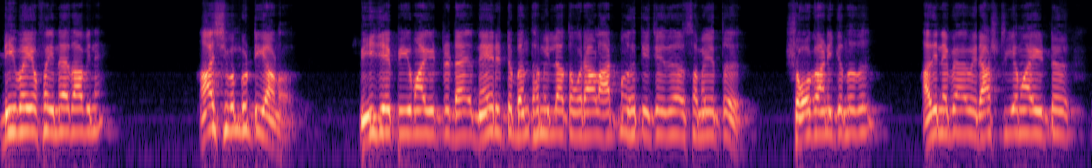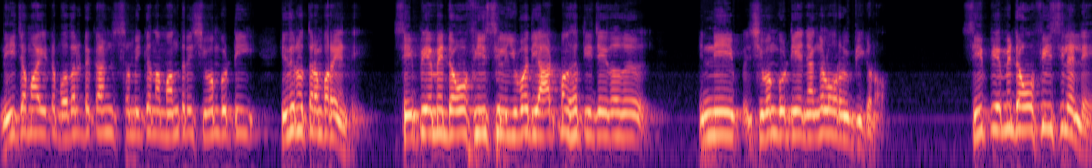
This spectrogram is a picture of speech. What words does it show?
ഡിവൈഎഫ്ഐ നേതാവിനെ? ആ ശിവൻകുട്ടിയാണോ? ബി ജെ പിയുമായിട്ട് നേരിട്ട് ബന്ധമില്ലാത്ത ഒരാൾ ആത്മഹത്യ ചെയ്ത സമയത്ത് ഷോ കാണിക്കുന്നത്? അതിനെ രാഷ്ട്രീയമായിട്ട് നീചമായിട്ട് മുതലെടുക്കാൻ ശ്രമിക്കുന്ന മന്ത്രി ശിവൻകുട്ടി ഇതിനുത്തരം പറയണ്ടേ? സി പി എമ്മിന്റെ ഓഫീസിൽ യുവതി ആത്മഹത്യ ചെയ്തത് ഇനി ശിവൻകുട്ടിയെ ഞങ്ങൾ ഓർമ്മിപ്പിക്കണോ? സി പി എമ്മിന്റെ ഓഫീസിലല്ലേ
